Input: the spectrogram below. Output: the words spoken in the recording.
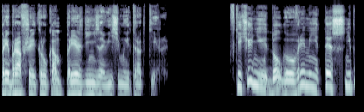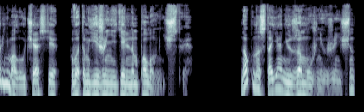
прибравшие к рукам прежде независимые трактиры. В течение долгого времени Тесс не принимала участия в этом еженедельном паломничестве. Но по настоянию замужних женщин,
